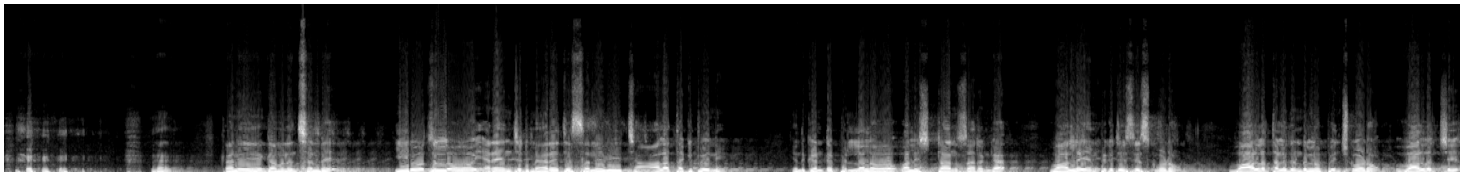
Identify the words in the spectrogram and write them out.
కానీ గమనించండి ఈ రోజుల్లో అరేంజ్డ్ మ్యారేజెస్ అనేవి చాలా తగ్గిపోయినాయి. ఎందుకంటే పిల్లలు వాళ్ళ ఇష్టానుసారంగా వాళ్ళే ఎంపిక చేసేసుకోవడం వాళ్ళ తల్లిదండ్రులు ఒప్పించుకోవడం వాళ్ళ చే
